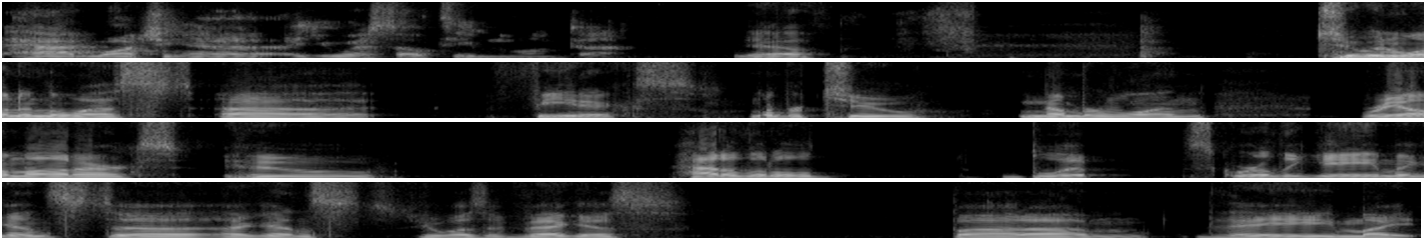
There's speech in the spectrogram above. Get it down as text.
had watching a, a USL team in a long time. Yeah. two and one in the West. Uh, Phoenix number two, number one. Real Monarchs who had a little blip squirrely game against uh, against who was it Vegas, but um, they might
